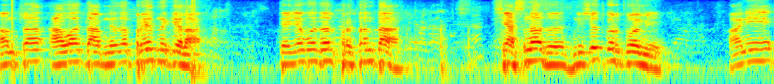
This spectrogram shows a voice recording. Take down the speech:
आमचा आवाज दाबण्याचा प्रयत्न केला. त्याच्याबद्दल प्रथमतः शासनाचं निषेध करतो आम्ही. आणि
